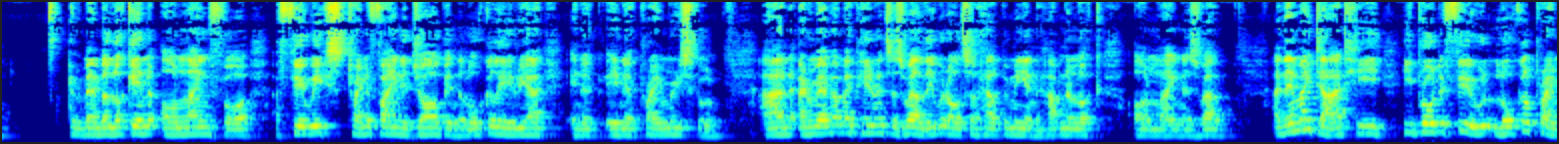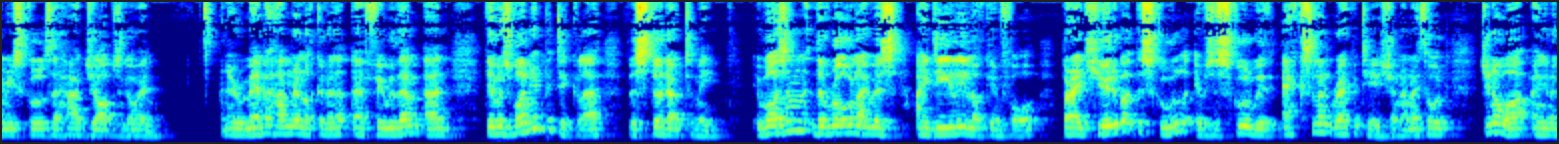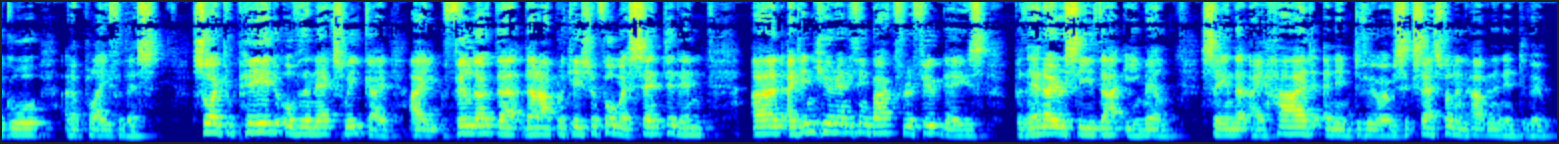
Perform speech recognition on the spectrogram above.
I remember looking online for a few weeks trying to find a job in the local area in a, in a primary school. And I remember my parents as well, they were also helping me and having a look online as well. And then my dad, he, he brought a few local primary schools that had jobs going. And I remember having a look at a, a few of them, and there was one in particular that stood out to me. It wasn't the role I was ideally looking for, but I'd heard about the school. It was a school with excellent reputation, and I thought, do you know what? I'm going to go and apply for this. So I prepared over the next week. I, I filled out that, that application form, I sent it in, and I didn't hear anything back for a few days. But then I received that email saying that I had an interview. I was successful in having an interview.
